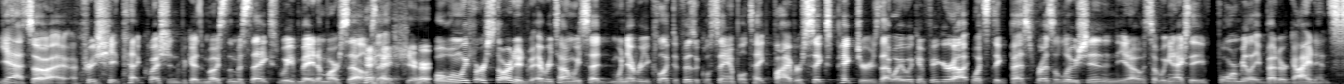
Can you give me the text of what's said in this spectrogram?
Yeah, so I appreciate that question because most of the mistakes, we've made them ourselves. sure. Well, when we first started, every time we said, whenever you collect a physical sample, take five or six pictures. That way we can figure out what's the best resolution and, you know, so we can actually formulate better guidance.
